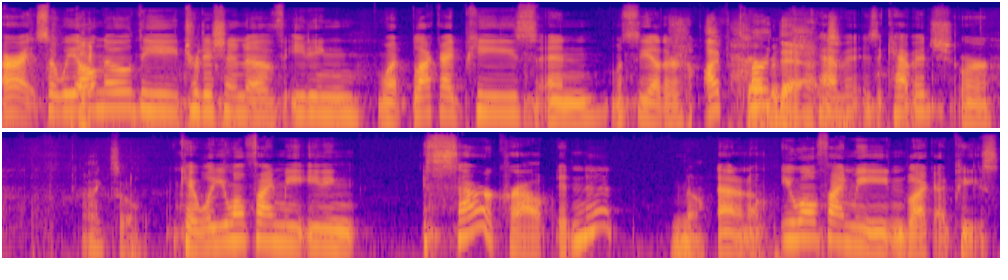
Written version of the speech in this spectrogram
all right. So we all know the tradition of eating what black-eyed peas and what's the other I've heard Cabbage. that. cabbage? Is it cabbage or? I think so. Okay, well you won't find me eating. It's sauerkraut, isn't it? No. I don't know. You won't find me eating black-eyed peas.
